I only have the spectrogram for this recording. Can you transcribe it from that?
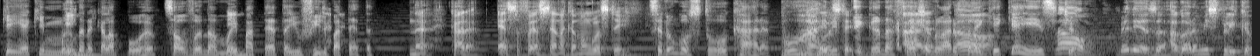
quem é que manda naquela porra, salvando a mãe pateta e o filho pateta né? Cara, essa foi a cena que eu não gostei. Você não gostou, cara? Porra, não ele gostei. pegando a flecha cara, no ar, eu falei, que que é isso, Não, tio? beleza. Agora me explica,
